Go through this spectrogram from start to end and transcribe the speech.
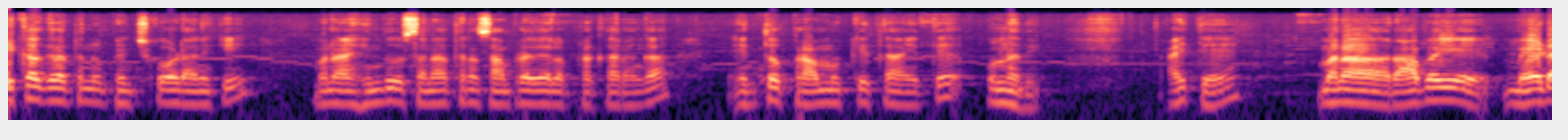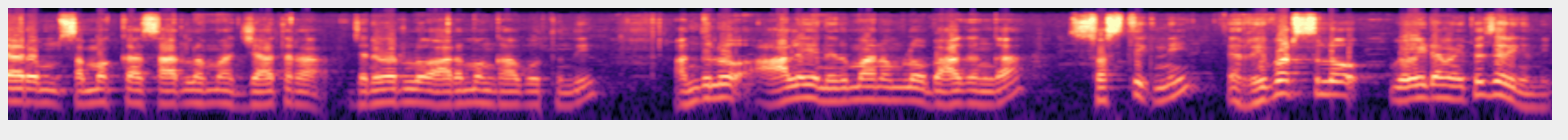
ఏకాగ్రతను పెంచుకోవడానికి మన హిందూ సనాతన సాంప్రదాయాల ప్రకారంగా ఎంతో ప్రాముఖ్యత అయితే ఉన్నది. అయితే మన రాబోయే మేడారం సమ్మక్క సారలమ్మ జాతర జనవరిలో ఆరంభం కాబోతుంది. అందులో ఆలయ నిర్మాణంలో భాగంగా స్వస్తిక్ని రివర్స్లో వేయడం అయితే జరిగింది.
